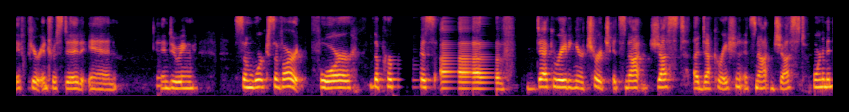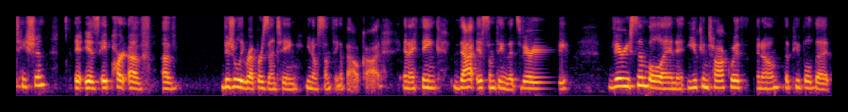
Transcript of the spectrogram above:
If you're interested in in doing some works of art for the purpose of decorating your church, it's not just a decoration, it's not just ornamentation. It is a part of of visually representing, you know, something about God. And I think that is something that's very very simple. And you can talk with, you know, the people that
